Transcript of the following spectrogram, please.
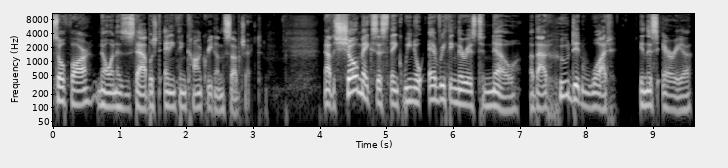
So far, no one has established anything concrete on the subject. Now, the show makes us think we know everything there is to know about who did what in this area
